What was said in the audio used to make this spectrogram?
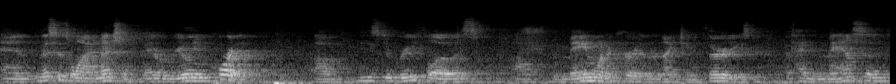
And this is why I mentioned they are really important. Um, these debris flows, uh, the main one occurred in the 1930s, have had massive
